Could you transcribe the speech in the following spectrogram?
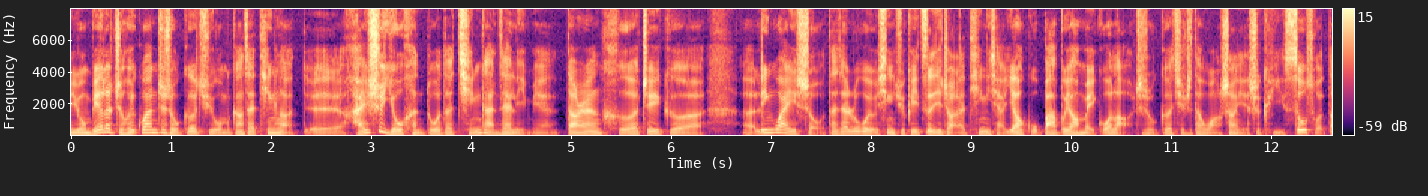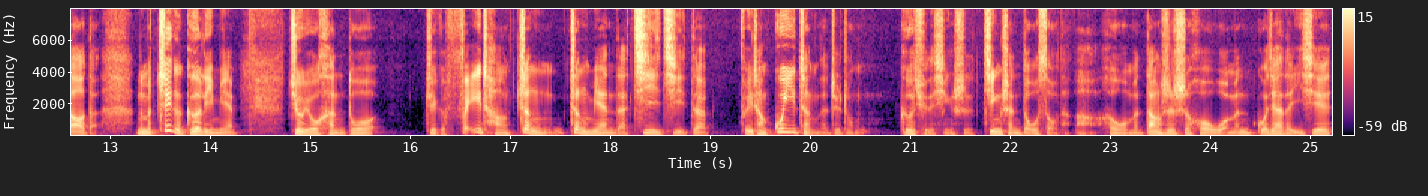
永别了指挥官这首歌曲，我们刚才听了，呃，还是有很多的情感在里面。当然，和这个呃另外一首，大家如果有兴趣，可以自己找来听一下，《要古巴不要美国佬》这首歌，其实在网上也是可以搜索到的。那么这个歌里面就有很多这个非常正正面的、积极的、非常规整的这种歌曲的形式，精神抖擞的啊，和我们当时时候我们国家的一些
